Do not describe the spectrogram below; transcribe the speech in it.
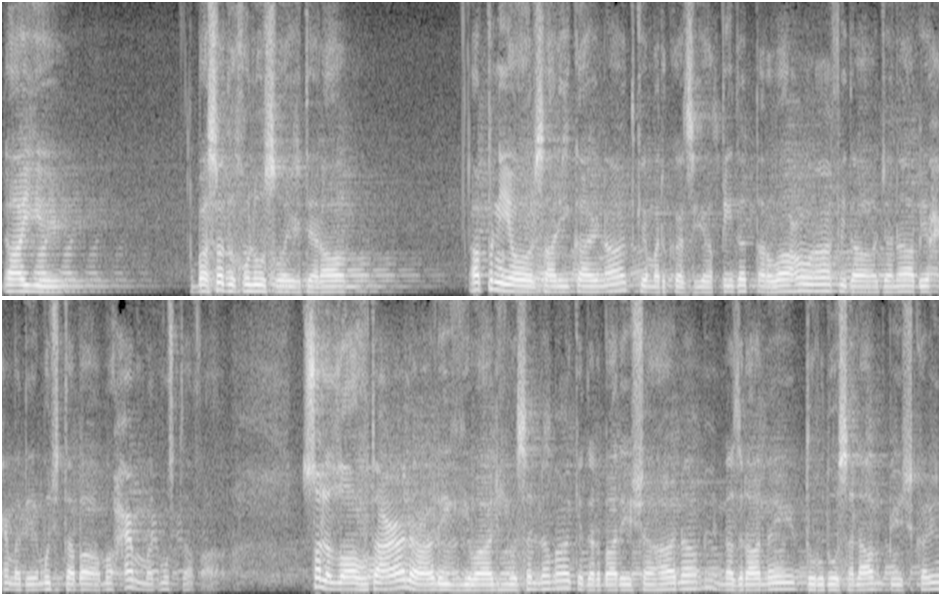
आइए बसद खलूस व एहतराम अपनी और सारी कायनात के मरकज अक़ीदत तरवाहना फ़िदा जनाब अहमद मुशतबा मोहम्मद मुस्तफ़ा सल्लल्लाहु अलैहि वसल्लम के दरबार शाहाना में नजरान दुरुद सलाम पेश करें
